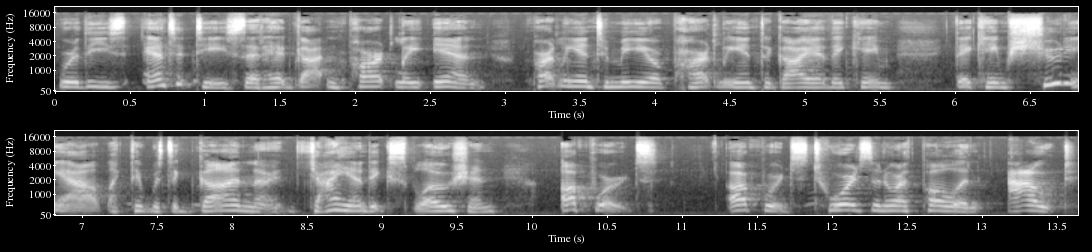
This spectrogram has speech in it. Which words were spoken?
were these entities that had gotten partly in partly into me or partly into gaia. They came they came shooting out like there was a gun a giant explosion upwards upwards towards the north pole and out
